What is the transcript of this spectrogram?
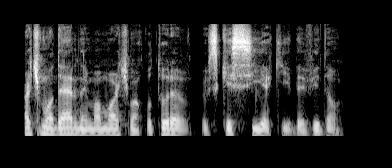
Arte Moderna e uma Morte e uma Cultura. Eu esqueci aqui devido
